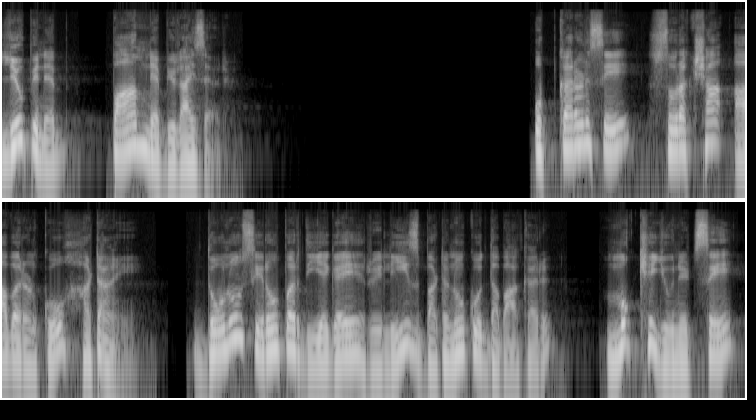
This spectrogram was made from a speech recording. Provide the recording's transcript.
ल्यूपिनिब, पाम नेब्यूलाइजर। उपकरण से सुरक्षा आवरण को हटाएँ। दोनों सिरों पर दिए गए रिलीज़ बटनों को दबाकर मुख्य यूनिट से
